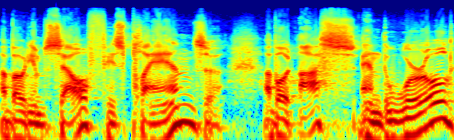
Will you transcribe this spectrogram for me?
about himself, his plans, uh, about us and the world,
